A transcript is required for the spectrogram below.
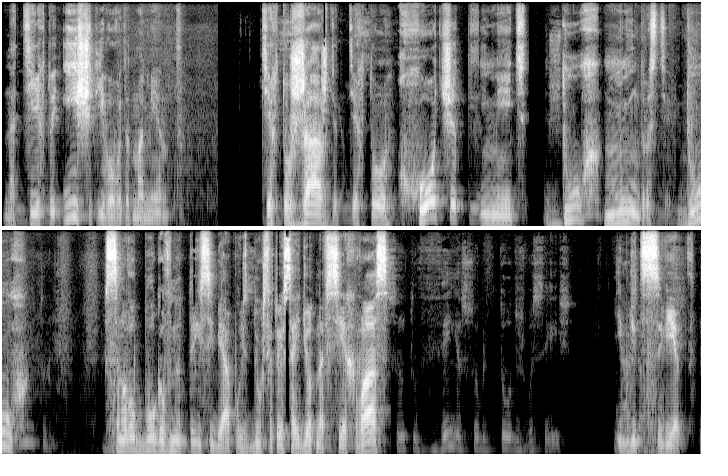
на тех, кто ищет Его в этот момент, тех, кто жаждет, тех, кто хочет иметь дух мудрости, дух самого Бога внутри себя. Пусть Дух Святой сойдет на всех вас и будет свет.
